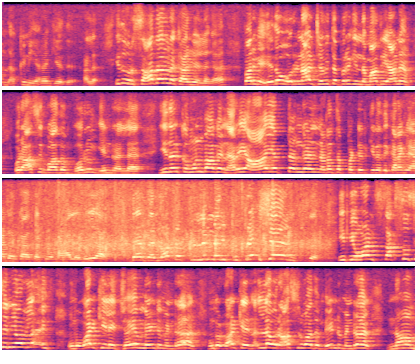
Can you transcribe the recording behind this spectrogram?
அந்த அக்கினி இறங்கியது. அல்ல. இது ஒரு சாதாரண காரியம் இல்லைங்க. பாருங்க ஏதோ ஒரு நாள் ஜெபித்த பிறகு இந்த மாதிரியான ஒரு ஆசிர்வாதம் வரும் என்றல்ல. இதற்கு முன்பாக நிறைய ஆயத்தங்கள் நடத்தப்பட்டிருக்கிறது. கரங்களை ஆண்டவருக்காக தத்துவமா. லூயா there there lot of preliminary preparations if you want success in your life உங்கள் வாழ்க்கையிலே ஜெயம் வேண்டும் என்றால் உங்கள் வாழ்க்கையில நல்ல ஒரு ஆசீர்வாதம் வேண்டும் என்றால் நாம்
